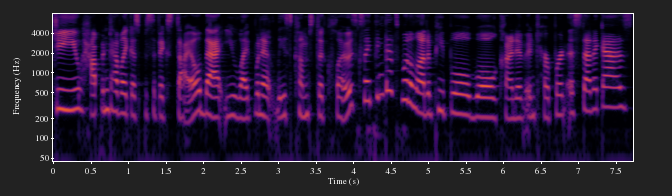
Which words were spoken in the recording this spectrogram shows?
do you happen to have like a specific style that you like when it at least comes to clothes? Because I think that's what a lot of people will kind of interpret aesthetic as.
